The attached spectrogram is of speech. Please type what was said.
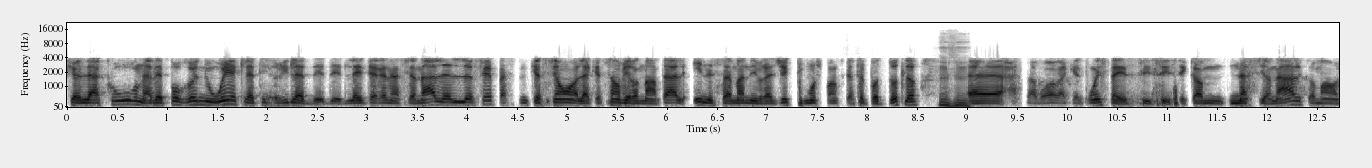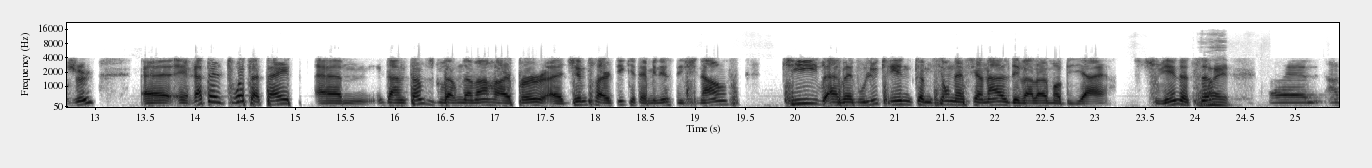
que la Cour n'avait pas renoué avec la théorie de l'intérêt national. Elle le fait parce que c'est une question, la question environnementale est nécessairement névralgique, puis moi, je pense qu'elle fait pas de doute, là Mhm. euh, à savoir à quel point c'est comme national comme enjeu. Euh, et Rappelle-toi peut-être, euh, dans le temps du gouvernement Harper, euh, Jim Flaherty, qui était ministre des Finances, qui avait voulu créer une commission nationale des valeurs mobilières. Tu te souviens de ça? Ouais. Euh, en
